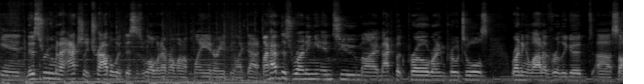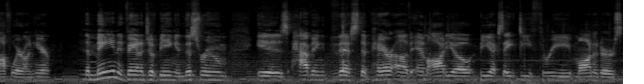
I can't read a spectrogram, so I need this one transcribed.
in this room and I actually travel with this as well whenever I'm on a plane or anything like that. I have this running into my MacBook Pro, running Pro Tools, running a lot of really good uh, software on here. And the main advantage of being in this room is having this, the pair of M Audio BX8D3 monitors.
